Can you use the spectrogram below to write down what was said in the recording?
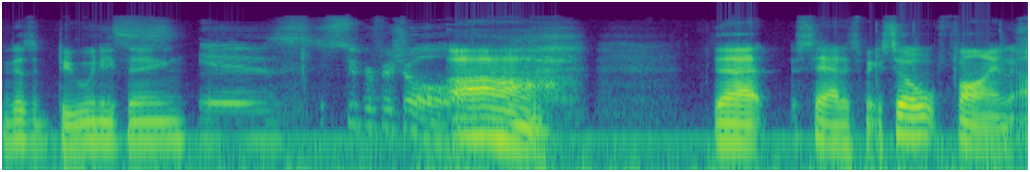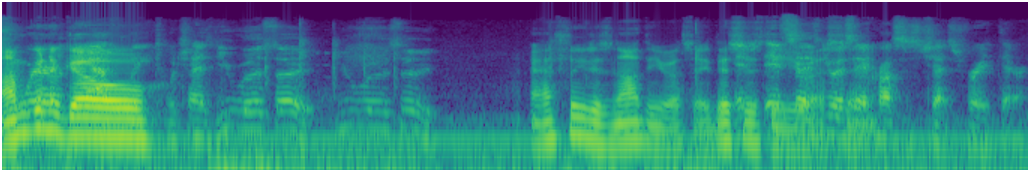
It doesn't do anything. Is superficial. Ah, that saddens me. So fine, You I'm gonna go. athlete, which has USA. USA. Athlete is not the USA. This It, is the it USA. says USA across his chest right there.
